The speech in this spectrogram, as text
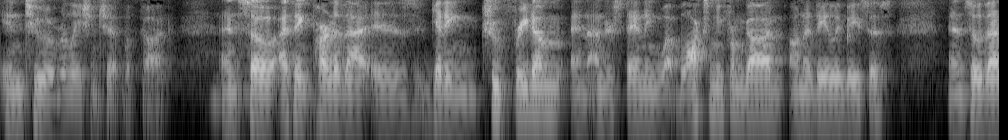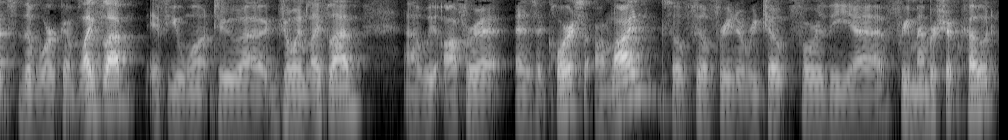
into a relationship with God. And so I think part of that is getting true freedom and understanding what blocks me from God on a daily basis. And so that's the work of Life Lab. If you want to uh, join Life Lab, uh, we offer it as a course online. So feel free to reach out for the uh, free membership code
